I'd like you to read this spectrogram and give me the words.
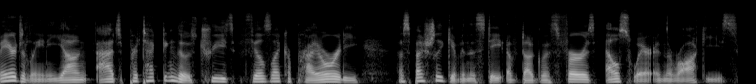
Mayor Delaney Young adds protecting those trees feels like a priority, especially given the state of Douglas firs elsewhere in the Rockies.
